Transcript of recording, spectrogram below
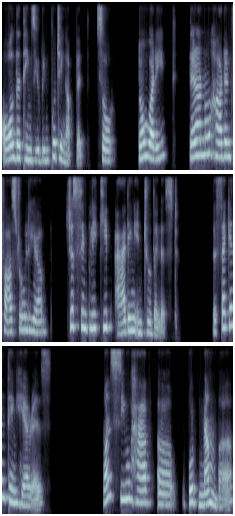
all the things you've been putting up with. So don't worry, there are no hard and fast rule here. Just simply keep adding into the list. The second thing here is once you have a good number,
